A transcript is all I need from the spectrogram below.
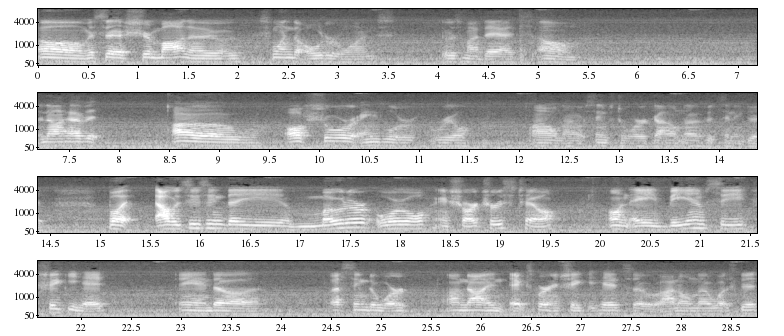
Um, it's a Shimano. It's one of the older ones. It was my dad's. Um, and I have it Oh, offshore angler reel. I don't know. It seems to work. I don't know if it's any good. But I was using the motor oil and chartreuse tail on a VMC shaky head, and uh, that seemed to work. I'm not an expert in shaky head, so I don't know what's good.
